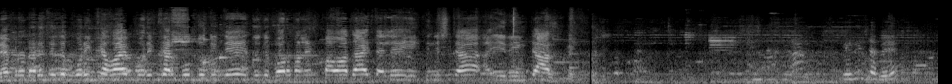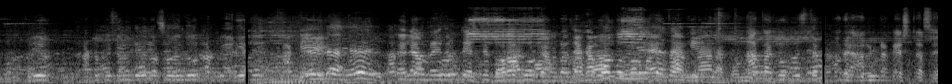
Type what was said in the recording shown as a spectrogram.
ল্যাবরেটরিতে যদি পরীক্ষা হয় পরীক্ষার পদ্ধতিতে যদি ফরমালিন পাওয়া যায় তাহলে এই জিনিসটা এই রিংটা আসবে। তো তাহলে আমরা এই টেস্টে ধরা পড়বে আমরা দেখাবো। না থাকলেও বুঝতে পারে আরেকটা টেস্ট আছে।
